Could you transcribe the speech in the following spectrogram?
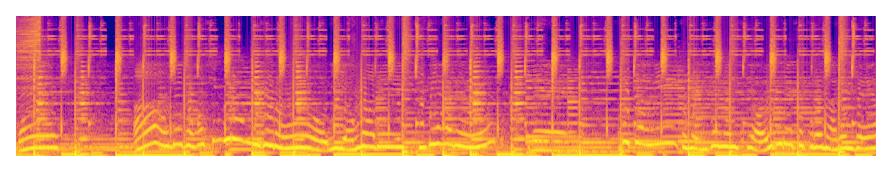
네. 아, 오늘 정말 싱그러운 미소로 이 영화를 기대하는 네. 표정이 정말 이정현 씨 얼굴에서 드러나는데요.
